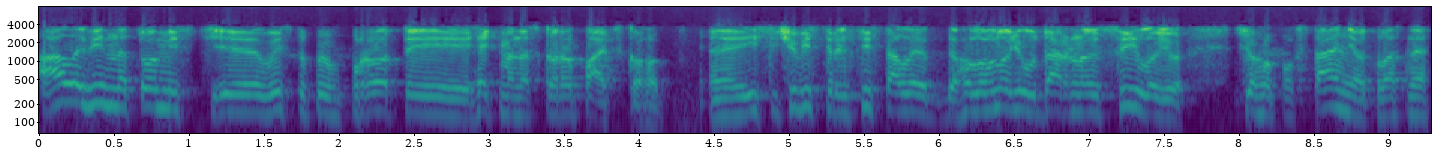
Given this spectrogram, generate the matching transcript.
Але він натомість е, виступив проти гетьмана Скоропадського. Е, І січові стрільці стали головною ударною силою цього повстання. От, власне,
